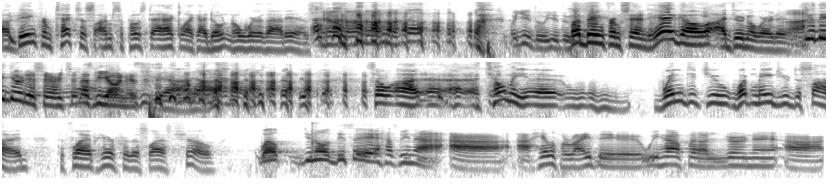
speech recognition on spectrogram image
Uh, being from Texas, I'm supposed to act like I don't know where that is. well, you do, you do. But being from San Diego, yes. I do know where it is. You did your research, yeah. let's be honest. yeah, yeah. so uh, uh, uh, tell me, uh, when did you, what made you decide to fly up here for this last show? Well, you know, this uh, has been a, a, a, hell of a ride. Uh, we have uh, learned uh,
